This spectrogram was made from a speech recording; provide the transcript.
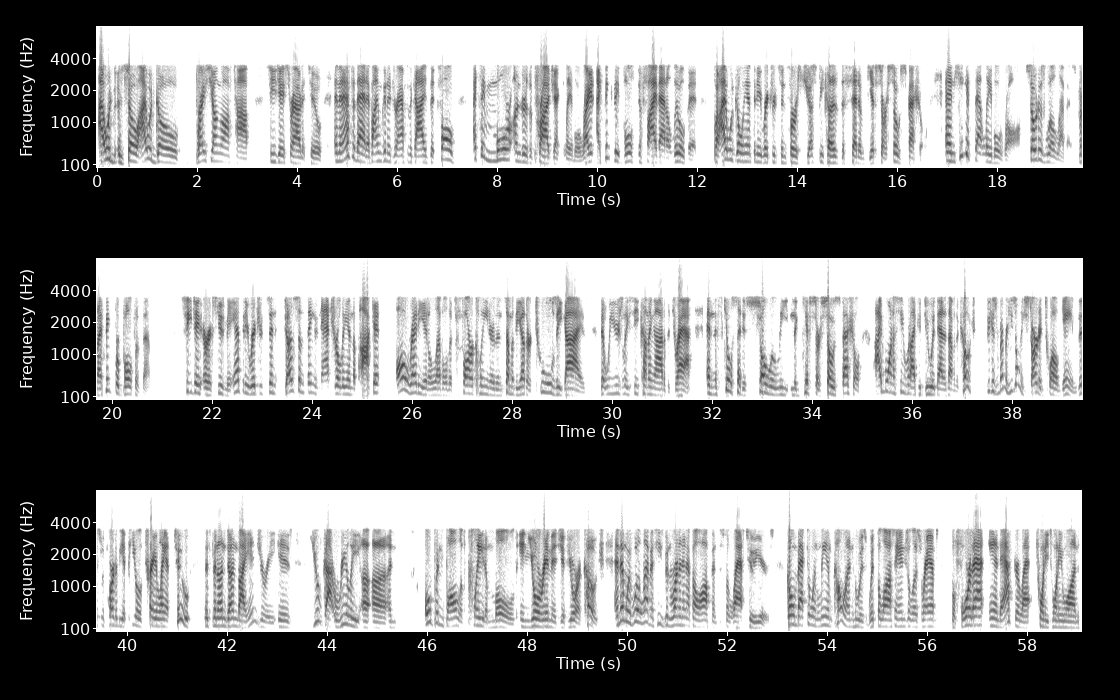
I would so I would go Bryce Young off top, CJ Stroud at two. And then after that, if I'm going to draft the guys that fall, I'd say more under the project label, right? I think they both defy that a little bit. But I would go Anthony Richardson first just because the set of gifts are so special. And he gets that label raw. So does Will Levis. But I think for both of them, CJ, or excuse me, Anthony Richardson does some things naturally in the pocket already at a level that's far cleaner than some of the other toolsy guys that we usually see coming out of the draft. And the skill set is so elite and the gifts are so special. I'd want to see what I could do with that as I was a coach. Because remember, he's only started 12 games. This was part of the appeal of Trey Lance, too, that's been undone by injury, is you've got really a, a, an open ball of clay to mold in your image if you're a coach. And then with Will Levis, he's been running NFL offenses for the last two years. Going back to when Liam Coen, who was with the Los Angeles Rams before that and after 2021,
